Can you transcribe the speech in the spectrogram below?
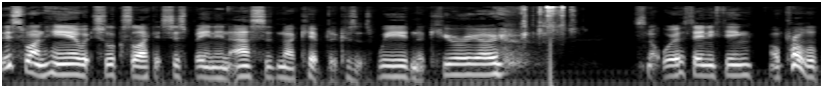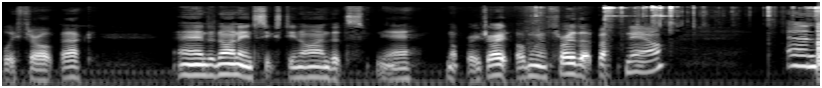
This one here, which looks like it's just been in acid and I kept it because it's weird and a curio. It's not worth anything. I'll probably throw it back. And a 1969 that's, yeah, not very great. I'm going to throw that back now. And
